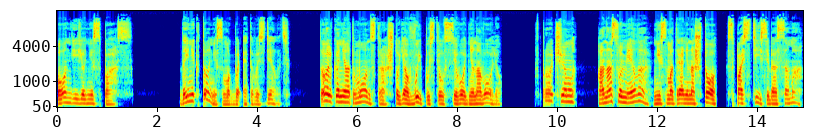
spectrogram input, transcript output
он ее не спас. Да и никто не смог бы этого сделать. Только не от монстра, что я выпустил сегодня на волю. Впрочем, она сумела, несмотря ни на что, спасти себя сама.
